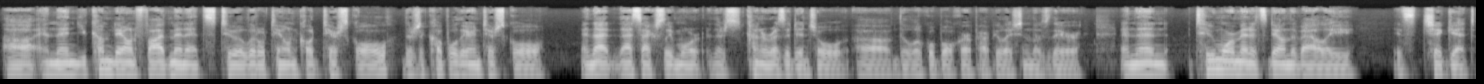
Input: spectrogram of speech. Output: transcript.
Uh, and then you come down five minutes to a little town called Terskol. There's a couple there in Terskol, and that that's actually more. There's kind of residential. Uh, the local Balkar population lives there, and then two more minutes down the valley, it's Cheget,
